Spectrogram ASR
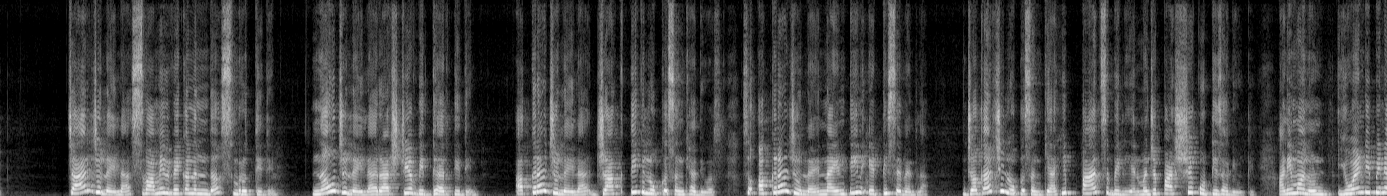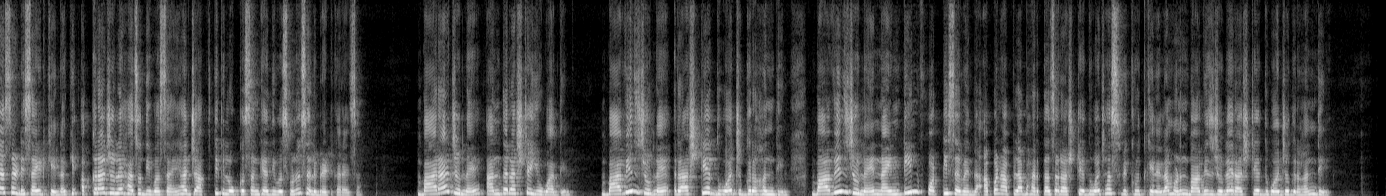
चार जुलैला स्वामी विवेकानंद स्मृती दिन. नऊ जुलैला राष्ट्रीय विद्यार्थी दिन. अकरा जुलैला जागतिक लोकसंख्या दिवस. सो अकरा जुलै नाईन्टीन एटी सेवनला जगाची लोकसंख्या ही पाच बिलियन म्हणजे पाचशे कोटी झाली होती. आणि म्हणून यू एन डी पीने असं डिसाईड केलं की अकरा जुलै हा जो दिवस आहे हा जागतिक लोकसंख्या दिवस म्हणून सेलिब्रेट करायचा. बारा जुलै आंतरराष्ट्रीय युवा दिन. बावीस जुलै राष्ट्रीय ध्वज ग्रहण दिन. बावीस जुलै नाईन्टीन फॉर्टी सेवनला आपण आपला भारताचा राष्ट्रीय ध्वज हा स्वीकृत केलेला म्हणून बावीस जुलै राष्ट्रीय ध्वज ग्रहण दिन.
